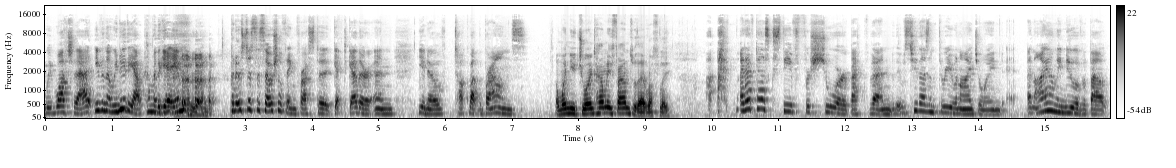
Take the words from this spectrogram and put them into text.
we'd watch that, even though we knew the outcome of the game. but it was just a social thing for us to get together and, you know, talk about the Browns. And when you joined, how many fans were there roughly? I'd have to ask Steve for sure back then. It was 2003 when I joined, and I only knew of about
